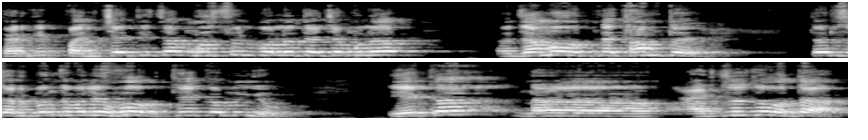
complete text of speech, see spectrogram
कारण की पंचायतीचा महसूल बोलव त्याच्यामुळं जमा होत नाही थांबतोय. तर सरपंच बोले हो ते करून घेऊ. एका न अर्ज जो होता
